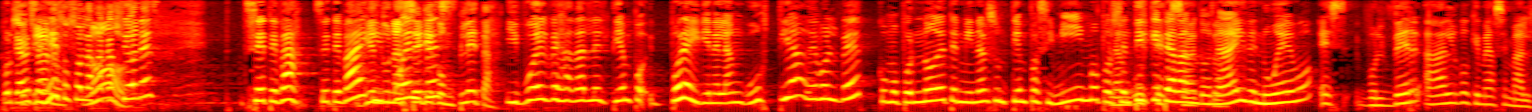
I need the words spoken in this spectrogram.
Porque a veces claro. eso son las No. vacaciones. Se te va, se te va Viendo y una vuelves, serie completa. y vuelves a darle el tiempo. Por ahí viene la angustia de volver, como por no determinarse un tiempo a sí mismo, por La sentir que te exacto. abandonáis de nuevo. Es volver a algo que me hace mal.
